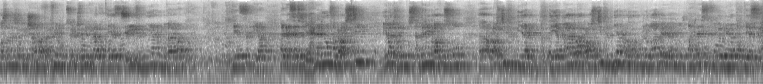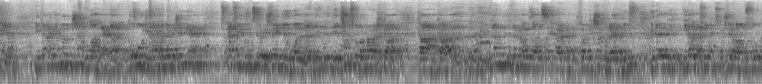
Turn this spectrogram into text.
وسنصل إن شاء الله في 2025 إلى تغطية 90% من المغاربه التغطيه الصحيه الأساسية. إحنا اليوم في 64 إلى دخول المستقلين غنوصلوا 64% من التغطيه المغاربه 64% من المغاربه يحملوا يستفيدون من التغطية الصحية. إلى يدور إن شاء الله بعد دخولها لنا جميعا في 2025 اللي هو اللي تحط في البرنامج ك ك ك كيشتغلوا على هذا الملف إلى إلى 2025 غنوصلوا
